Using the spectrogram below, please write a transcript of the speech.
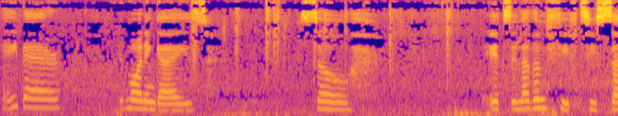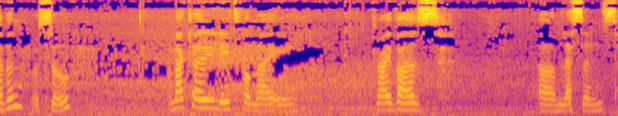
Hey there. Good morning guys. So it's 11:57 or so. I'm actually late for my driver's um, lessons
